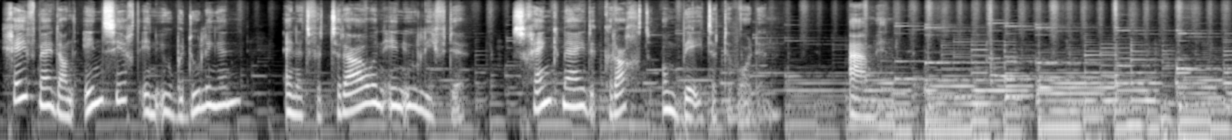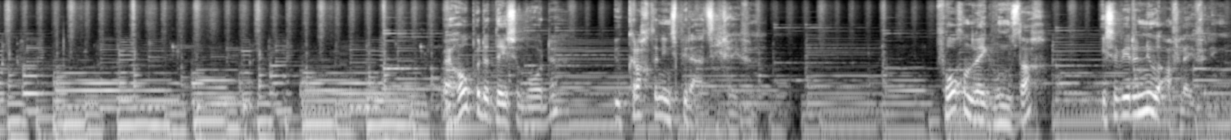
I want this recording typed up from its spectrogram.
Geef mij dan inzicht in uw bedoelingen en het vertrouwen in uw liefde. Schenk mij de kracht om beter te worden. Amen. Wij hopen dat deze woorden uw kracht en inspiratie geven. Volgende week woensdag is er weer een nieuwe aflevering.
